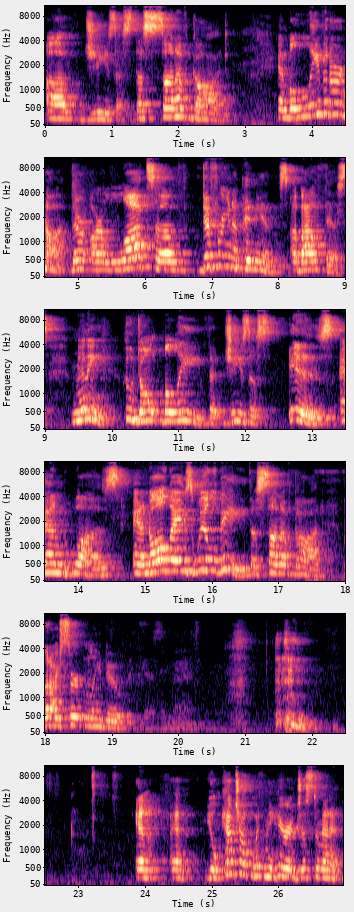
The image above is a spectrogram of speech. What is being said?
of Jesus, the Son of God. And believe it or not, there are lots of differing opinions about this. Many who don't believe that Jesus is and was and always will be the Son of God, but I certainly do. and, and You'll catch up with me here in just a minute,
